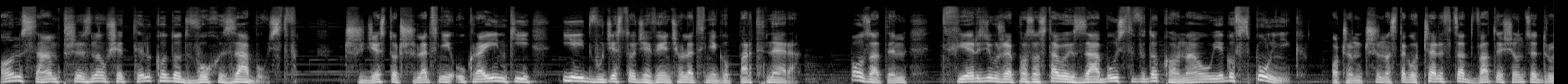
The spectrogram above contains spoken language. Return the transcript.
on sam przyznał się tylko do dwóch zabójstw. 33-letniej Ukrainki i jej 29-letniego partnera. Poza tym twierdził, że pozostałych zabójstw dokonał jego wspólnik, o czym 13 czerwca 2002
